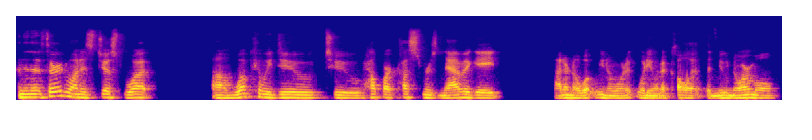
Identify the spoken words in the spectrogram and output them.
And then the third one is just what um, what can we do to help our customers navigate I don't know what you know what, what do you want to call it the new normal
